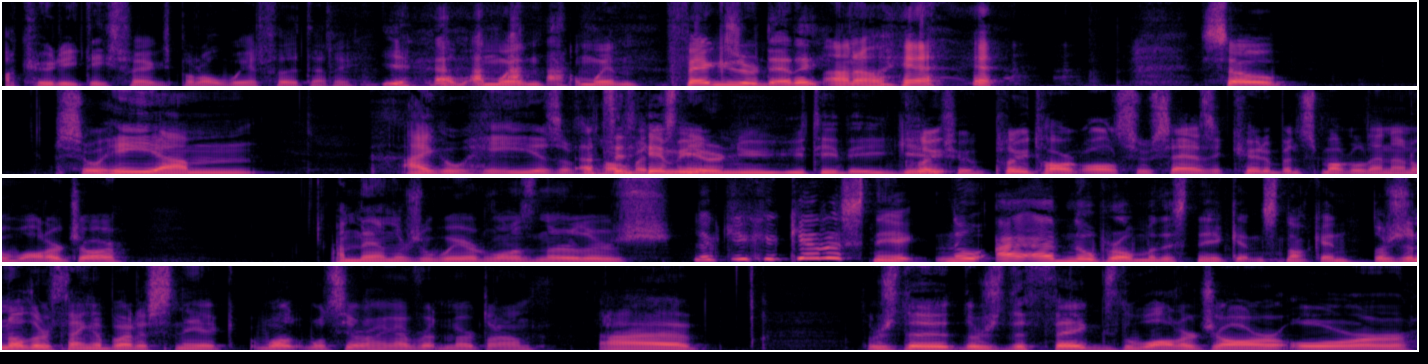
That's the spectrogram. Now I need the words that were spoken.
I could eat these figs, but I'll wait for the ditty. Yeah. I'm, I'm waiting. I'm waiting. Figs or diddy? I know. Yeah. so, so he um, I go he as if I'm That's the talking about name the of your new UTV game Plu- show. Plutarch also says it could have been smuggled in in a water jar. And then there's a weird one, isn't there? There's Look, you could get a snake. No, I, I have no problem with a snake getting snuck in. there's another thing about a snake. What what's the other thing I've written there, Dan? Uh, there's the there's the figs, the water jar, or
